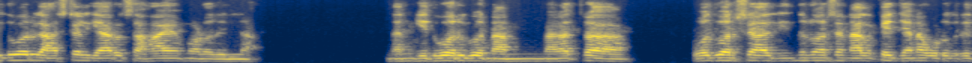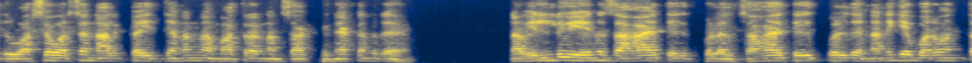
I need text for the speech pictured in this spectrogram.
ಇದುವರೆಗೂ ಹಾಸ್ಟೆಲ್ಗೆ ಯಾರು ಸಹಾಯ ಮಾಡೋರಿಲ್ಲ. ನನ್ಗೆ ಇದುವರೆಗೂ ನಾನು ನನ್ನ ಹತ್ರ ಹೋದ್ ವರ್ಷ, ಹಿಂದಿನ ವರ್ಷ ನಾಲ್ಕೈದು ಜನ ಹುಡುಗರಿದ್ರು ವರ್ಷ ವರ್ಷ ನಾಲ್ಕೈದು ಜನ ಮಾತ್ರ ನಾನು ಸಾಕ್ತೀನಿ. ಯಾಕಂದ್ರೆ ನಾವೆಲ್ಲೂ ಏನು ಸಹಾಯ ತೆಗೆದುಕೊಳ್ಳಲ್ಲ. ಸಹಾಯ ತೆಗೆದುಕೊಳ್ಳದೆ ನನಗೆ ಬರುವಂತ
